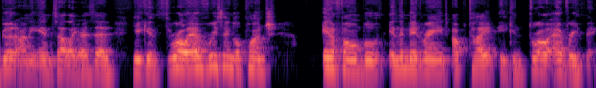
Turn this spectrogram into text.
good on the inside. Like I said, he can throw every single punch in a phone booth, in the mid range, up tight. He can throw everything.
